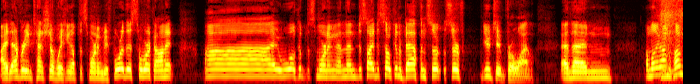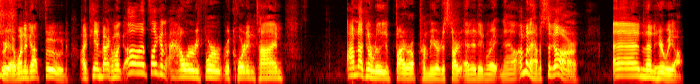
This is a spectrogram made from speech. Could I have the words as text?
I had every intention of waking up this morning before this to work on it. I woke up this morning and then decided to soak in a bath and sur- surf YouTube for a while. And then I'm like, I'm hungry. I went and got food. I came back. I'm like, oh, it's like an hour before recording time. I'm not going to really fire up Premiere to start editing right now. I'm going to have a cigar. And then here we are.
